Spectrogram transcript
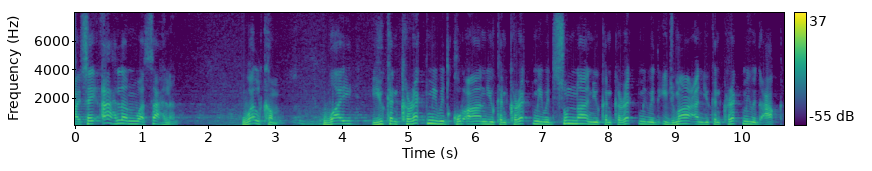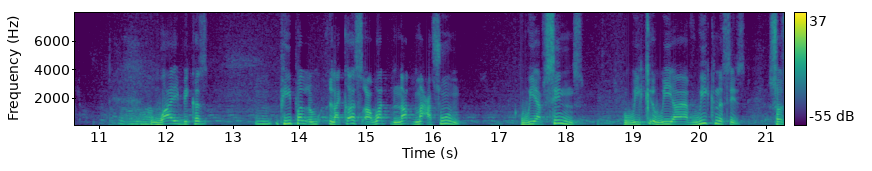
I say ahlan wa sahlan. Welcome. Why? You can correct me with Quran, you can correct me with Sunnah, and you can correct me with Ijma', and you can correct me with Aql. Why? Because people like us are what? Not ma'asum. We have sins. We, we have weaknesses. So,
